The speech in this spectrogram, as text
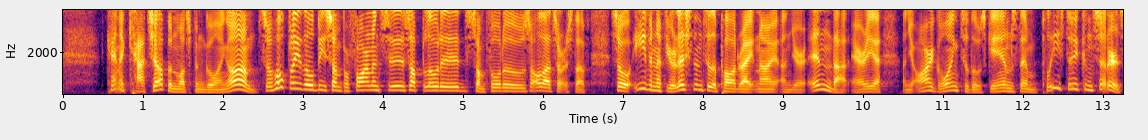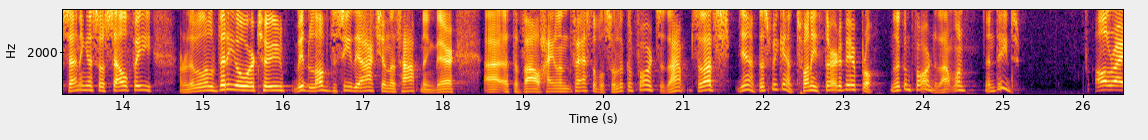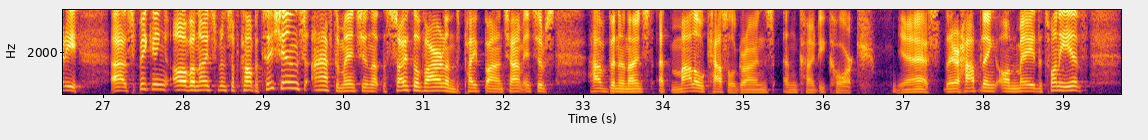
kind of catch up on what's been going on. So hopefully there'll be some performances uploaded, some photos, all that sort of stuff. So even if you're listening to the pod right now and you're in that area and you are going to those games, then please do consider sending us a selfie or a little, little video or two. We'd love to see the action that's happening there uh, at the Vaal Highland Festival. So looking forward to that. So that's, yeah, this weekend, 23rd of April. Looking forward to that one, indeed. Alrighty, uh, speaking of announcements of competitions, I have to mention that the South of Ireland Pipe Band Championships have been announced at Mallow Castle Grounds in County Cork. Yes, they're happening on May the 28th.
